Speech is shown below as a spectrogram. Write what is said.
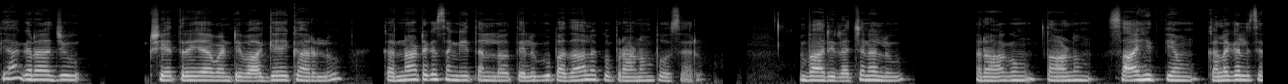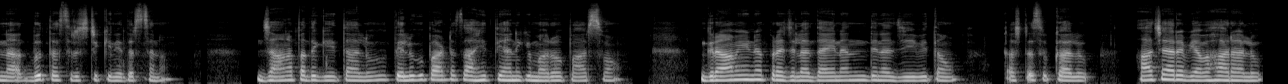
త్యాగరాజు క్షేత్రయ్య వంటి వాగ్గేయకారులు కర్ణాటక సంగీతంలో తెలుగు పదాలకు ప్రాణం పోశారు. వారి రచనలు రాగం తాళం సాహిత్యం కలగలిసిన అద్భుత సృష్టికి నిదర్శనం. జానపద గీతాలు తెలుగు పాట సాహిత్యానికి మరో పార్శ్వం. గ్రామీణ ప్రజల దైనందిన జీవితం కష్టసుఖాలు ఆచార వ్యవహారాలు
